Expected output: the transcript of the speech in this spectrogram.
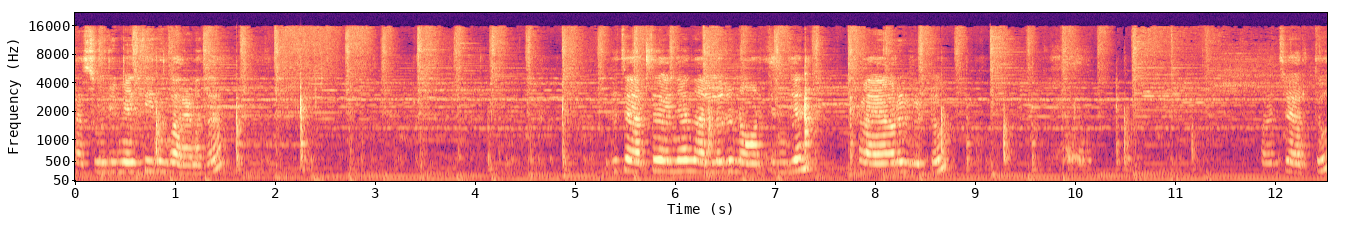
കസൂരി മേത്തി എന്ന് പറയണത്. ഇത് ചേർത്ത് കഴിഞ്ഞാൽ നല്ലൊരു നോർത്ത് ഇന്ത്യൻ ഫ്ലേവർ കിട്ടും. അത് ചേർത്തു.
